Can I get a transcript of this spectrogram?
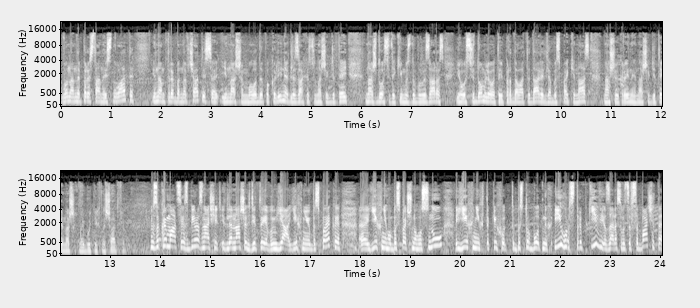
вона не перестане існувати, і нам треба навчатися, і наше молоде покоління для захисту наших дітей, наш досвід, який ми здобули зараз, його усвідомлювати і передавати далі для безпеки нас, нашої країни, наших дітей, наших майбутніх нащадків. Ну, Зокрема, цей збір значить і для наших дітей в ім'я їхньої безпеки, е, їхнього безпечного сну, їхніх таких от безтурботних ігор, стрибків. І зараз ви це все бачите.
